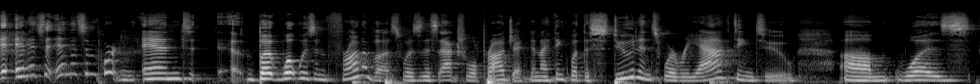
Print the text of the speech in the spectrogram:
and it's and it's important. And but what was in front of us was this actual project. And i think what the students were reacting to um, was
